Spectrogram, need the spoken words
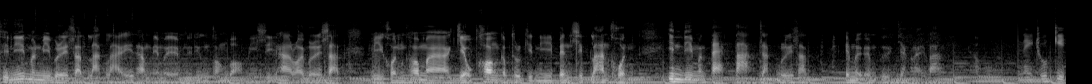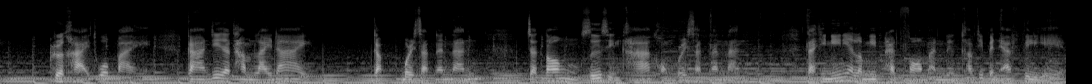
ทีนี้มันมีบริษัทหลากหลายที่ทำ M&M อย่ที่คุณต้องบอกมี 4 5 0 0 บริษัท มีคนเข้ามาเกี่ยวข้องกับธุรกิจนี้เป็น 10 ล้านคน อินดีมันแตกต่างจากบริษัท M&M อื่นอย่างไรบ้างครับผมในธุรกิจเครือข่ายทั่วไป การที่จะทำรายได้กับบริษัทนั้นๆ จะต้องซื้อสินค้าของบริษัทนั้นๆแต่ทีนี้เนี่ยเรามีแพลตฟอร์มอันหนึงครับที่เป็น Affiliate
